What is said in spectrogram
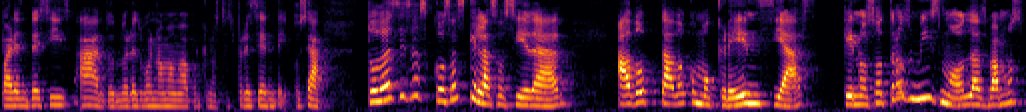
paréntesis, ah, entonces no eres buena mamá porque no estás presente, o sea, todas esas cosas que la sociedad adoptado como creencias que nosotros mismos las vamos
